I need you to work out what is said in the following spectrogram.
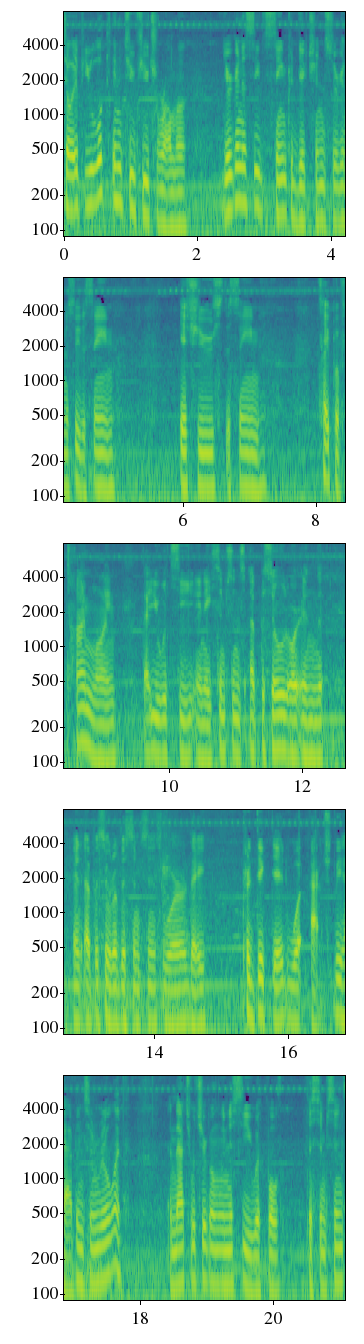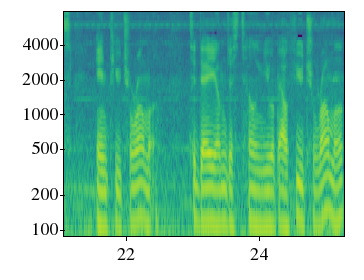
So if you look into Futurama, you're going to see the same predictions, you're going to see the same issues, the same type of timeline that you would see in a Simpsons episode or in the, an episode of The Simpsons where they predicted what actually happens in real life. And that's what you're going to see with both The Simpsons and Futurama. Today I'm just telling you about Futurama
